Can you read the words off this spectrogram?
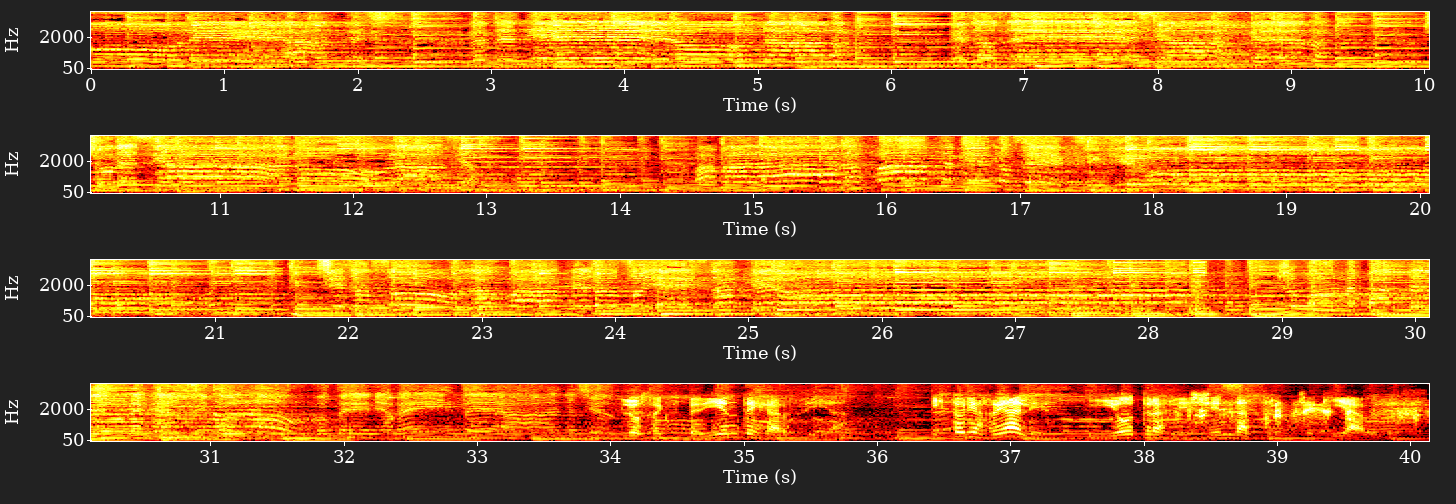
Los expedientes García. Historias reales y otras leyendas inchequeables.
